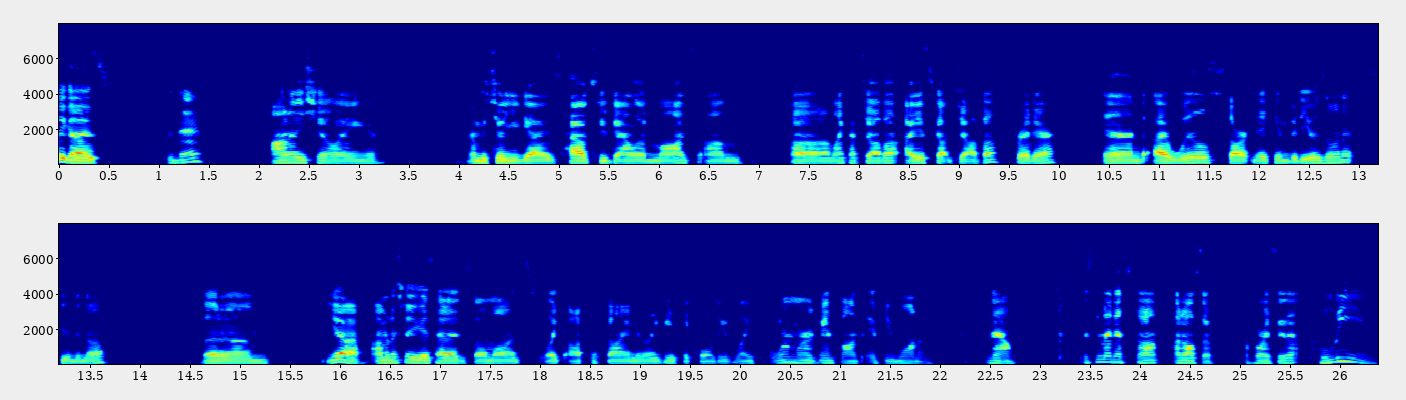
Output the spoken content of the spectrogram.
Hey guys, today I'm gonna be showing I'm be showing you guys how to download mods on uh, Minecraft Java. I just got Java right here, and I will start making videos on it soon enough. But um, yeah, I'm gonna show you guys how to install mods like Optifine and like basic quality of life or more advanced mods if you want them. Now, this is my desktop, but also before I say that, please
